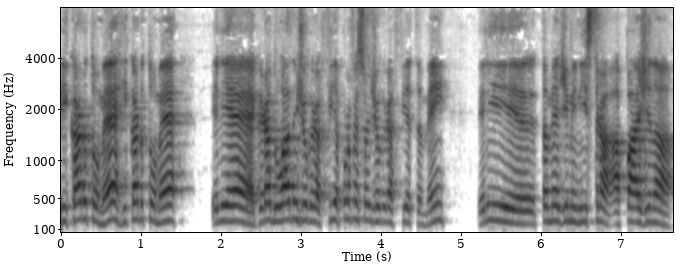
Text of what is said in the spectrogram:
o Ricardo Tomé. Ricardo Tomé, ele é graduado em Geografia, professor de Geografia também. Ele também administra a página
